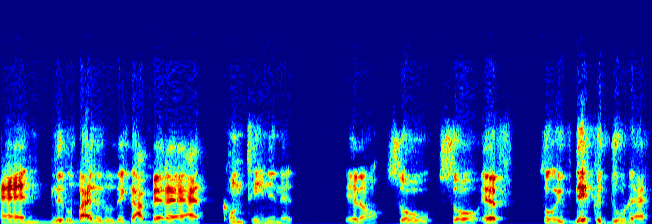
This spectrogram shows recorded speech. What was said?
and little by little they got better at containing it. You know, so so if so if they could do that,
